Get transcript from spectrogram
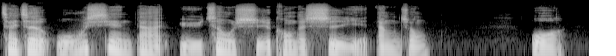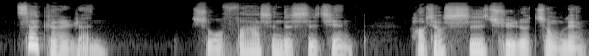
在这无限大宇宙时空的视野当中，我这个人所发生的事件，好像失去了重量，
